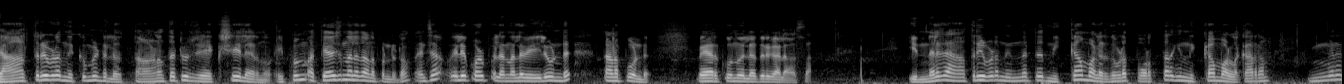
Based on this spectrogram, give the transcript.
രാത്രി ഇവിടെ നിൽക്കുമ്പോണ്ടല്ലോ തണുത്തിട്ട് ഒരു രക്ഷയില്ലായിരുന്നു. ഇപ്പം അത്യാവശ്യം നല്ല തണുപ്പുണ്ട് കേട്ടോ. എന്നുവെച്ചാൽ വലിയ കുഴപ്പമില്ല. നല്ല വെയിലും ഉണ്ട് തണുപ്പും ഉണ്ട്. വേർക്കൊന്നും ഇല്ലാത്തൊരു കാലാവസ്ഥ. ഇന്നലെ രാത്രി ഇവിടെ നിന്നിട്ട് നിൽക്കാൻ പാടില്ലായിരുന്നു. ഇവിടെ പുറത്തിറങ്ങി നിൽക്കാൻ പാടില്ല. കാരണം ഇങ്ങനെ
